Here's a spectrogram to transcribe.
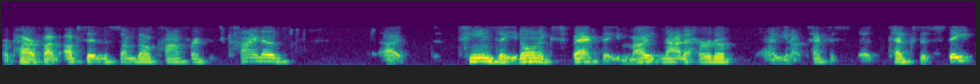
or Power Five upset in the Sun Belt Conference. It's kind of uh, teams that you don't expect that you might not have heard of. Uh, you know, Texas, uh, Texas State,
